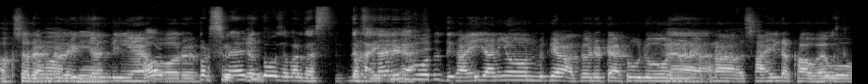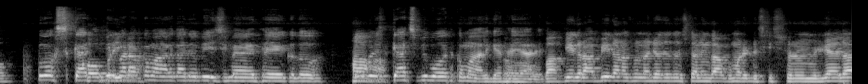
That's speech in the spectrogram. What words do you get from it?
अक्सर रैंडम पिक्चर्स ली हैं और और पर्सनैलिटी बहुत ज़बरदस्त पर्सनैलिटी वो तो दिखाई जानी है उनके हाथ पे जो टैटू जो इन्होंने हाँ। अपना साइन रखा हुआ है वो वो स्केच भी बड़ा कमाल का जो बीच में थे एक दो। हाँ, वो हाँ। स्केच भी बहुत कमाल के थे यार। बाकी अगर आप भी गाना सुनना चाहते हो तो इसका लिंक आपको हमारे डिस्क्रिप्शन में मिल जाएगा।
